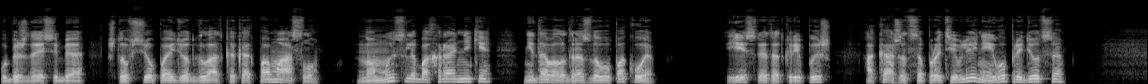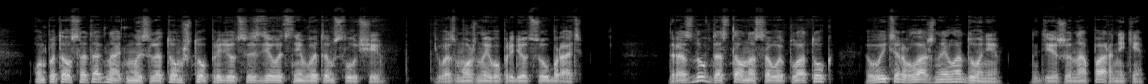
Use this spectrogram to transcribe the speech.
убеждая себя, что все пойдет гладко, как по маслу. Но мысль об охраннике не давала Дроздову покоя. Если этот крепыш окажет сопротивление, его придется... Он пытался отогнать мысль о том, что придется сделать с ним в этом случае. Возможно, его придется убрать. Дроздов достал носовой платок, вытер влажные ладони. Где же напарники?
